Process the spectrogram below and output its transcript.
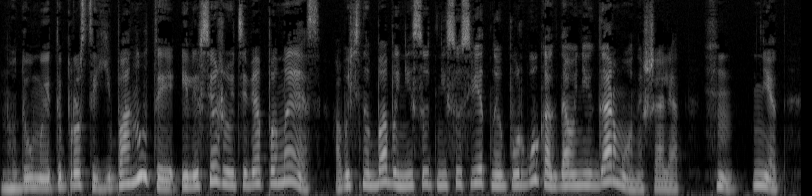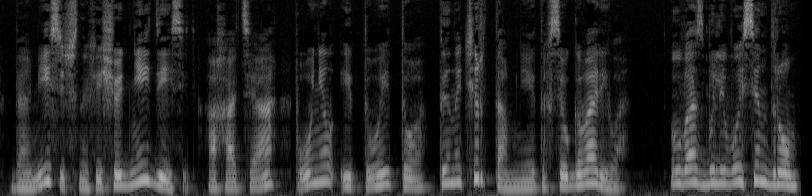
«Ну, думаю, ты просто ебанутая, или все же у тебя ПМС? Обычно бабы несут несусветную пургу, когда у них гормоны шалят». «Хм, нет, до месячных еще дней десять. А хотя, понял и то, и то. Ты на черта мне это все говорила». «У вас болевой синдром.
